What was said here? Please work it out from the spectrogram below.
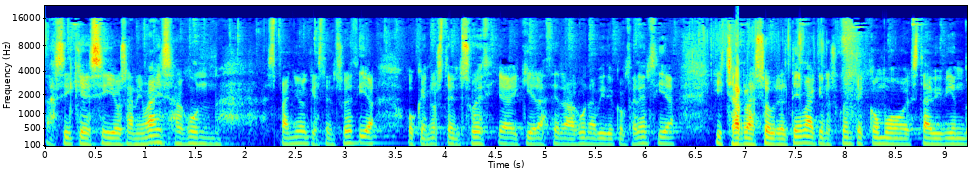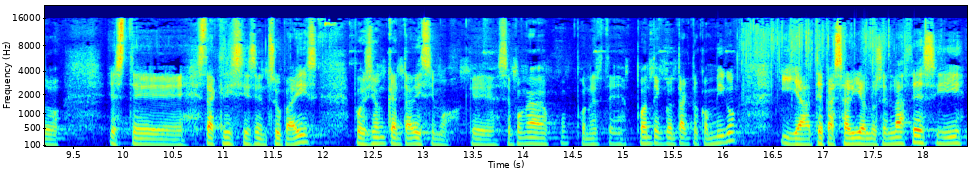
Así que si os animáis, algún español que esté en Suecia o que no esté en Suecia y quiera hacer alguna videoconferencia y charlar sobre el tema, que nos cuente cómo está viviendo este, esta crisis en su país, pues yo encantadísimo que se ponga, ponerte, ponte en contacto conmigo y ya te pasaría los enlaces y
